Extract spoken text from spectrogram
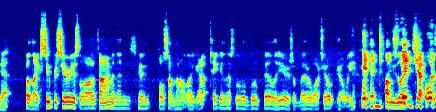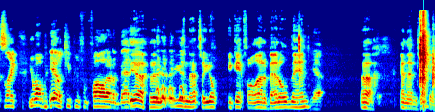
Yeah. But like super serious a lot of the time, and then he'll pull something out like, "Yeah, taking this little blue pill here, so better watch out, Joey." and He's like- Joe was like, "You won't be able to keep you from falling out of bed." yeah, uh, using that so you don't, you can't fall out of bed, old man. Yeah. Uh, and then fucking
